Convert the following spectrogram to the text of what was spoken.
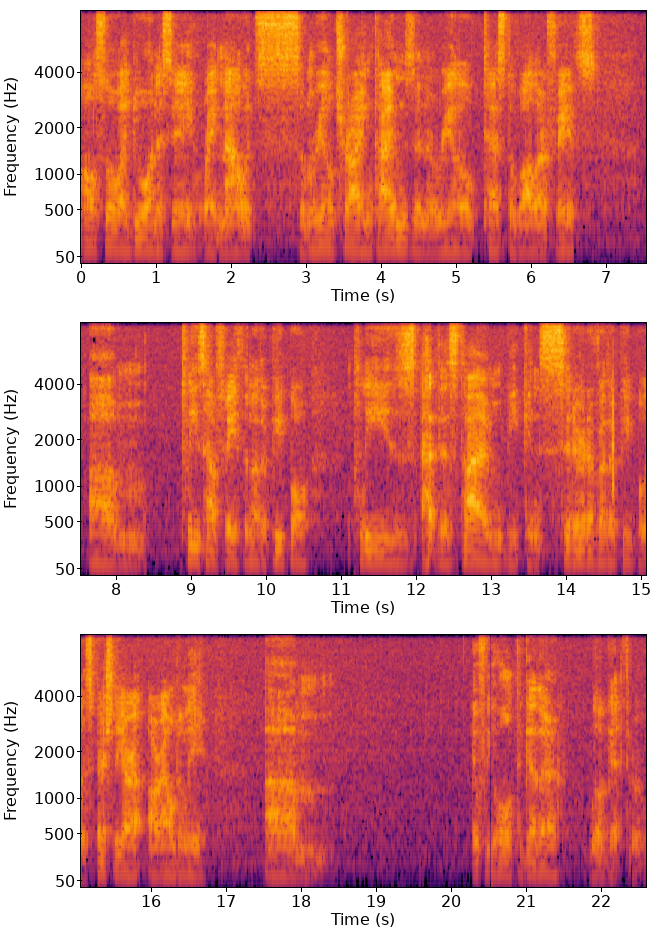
Also, I do want to say right now it's some real trying times and a real test of all our faiths. Um, please have faith in other people. Please, at this time, be considerate of other people, especially our, our elderly. Um, if we hold together, we'll get through.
